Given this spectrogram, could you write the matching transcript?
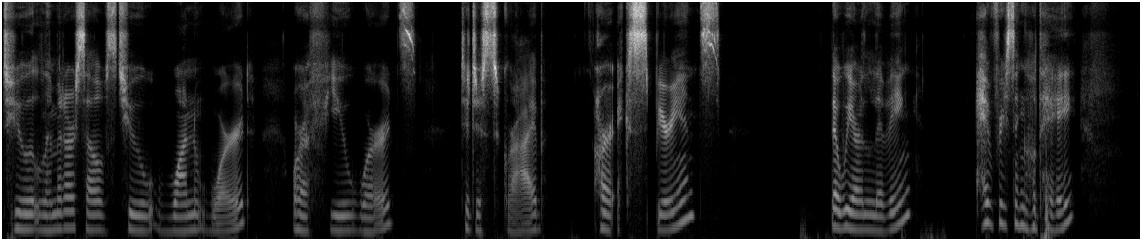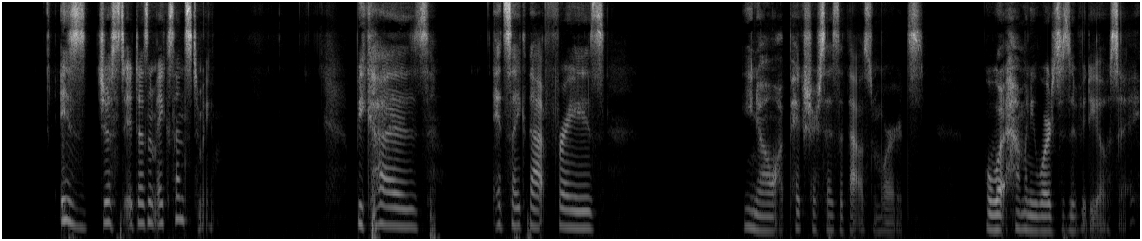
to limit ourselves to one word or a few words to describe our experience that we are living every single day is just, it doesn't make sense to me. Because It's like that phrase, you know, a picture says a thousand words. Well, what how many words does a video say?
